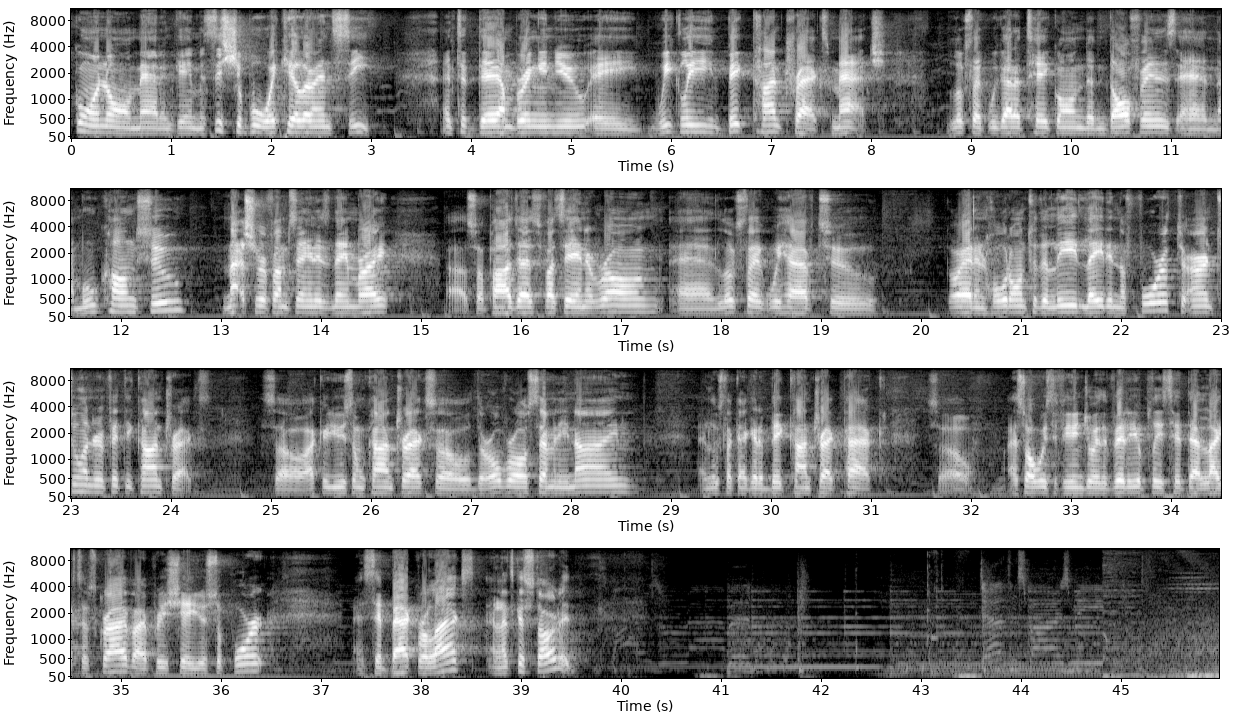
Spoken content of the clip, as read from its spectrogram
going on, Madden Gamers? This is your boy Killer NC, and today I'm bringing you a weekly big contracts match. Looks like we got to take on the Dolphins and Ndamukong Suh. Not sure if I'm saying his name right, uh, so apologize if I'm saying it wrong. And looks like we have to go ahead and hold on to the lead late in the fourth to earn 250 contracts. So I could use some contracts. So they're overall 79 and looks like I get a big contract pack. So as always, if you enjoy the video, please hit that like, subscribe. I appreciate your support. And sit back, relax, and let's get started.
